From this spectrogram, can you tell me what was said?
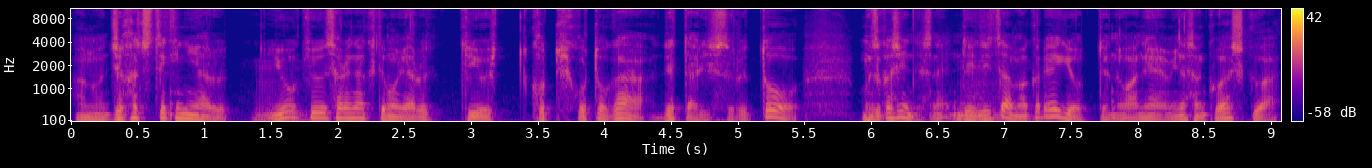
あの自発的にやる。要求されなくてもやるっていうことが出たりすると難しいんですね。で実は枕営業っていうのはね皆さん詳しくは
